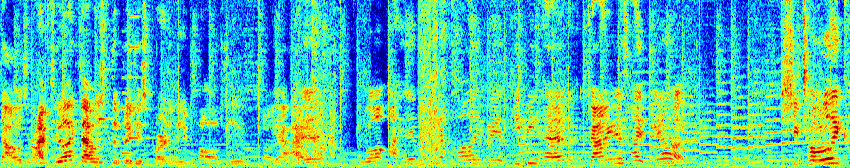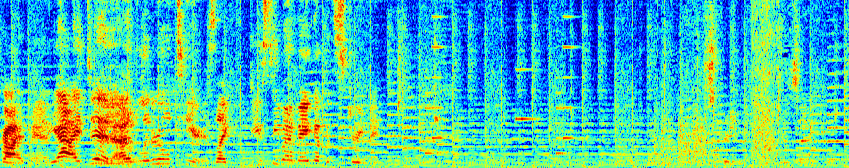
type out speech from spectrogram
That was wrong. I feel like that was the biggest part of the apology. But Yeah, I didn't. Well, I didn't mean to call anybody a peepee head. Johnny just hyped me up. She totally cried, man. Yeah, I did. I had literal tears. Like, do you see my makeup? It's streaming. Screaming, what did you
